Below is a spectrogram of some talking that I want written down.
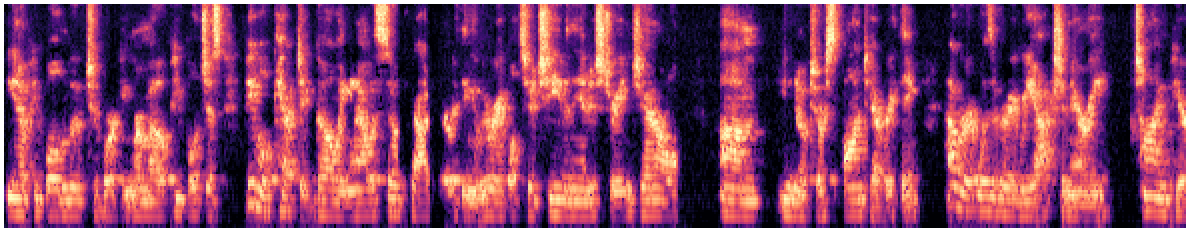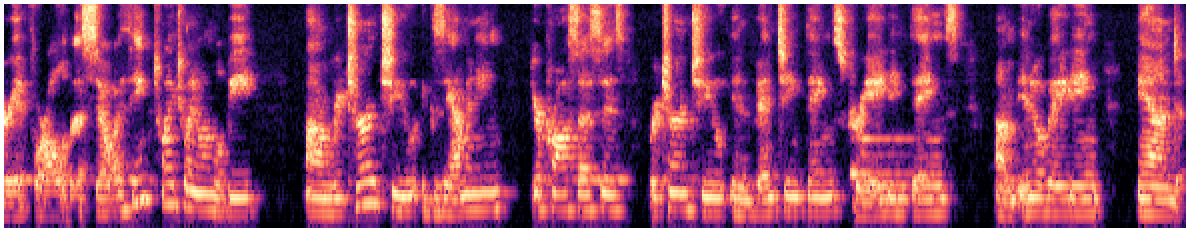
You know, people moved to working remote. People just people kept it going, and I was so proud of everything that we were able to achieve in the industry in general. Um, you know, to respond to everything. However, it was a very reactionary time period for all of us. So I think 2021 will be um, return to examining your processes, return to inventing things, creating things, um, innovating, and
